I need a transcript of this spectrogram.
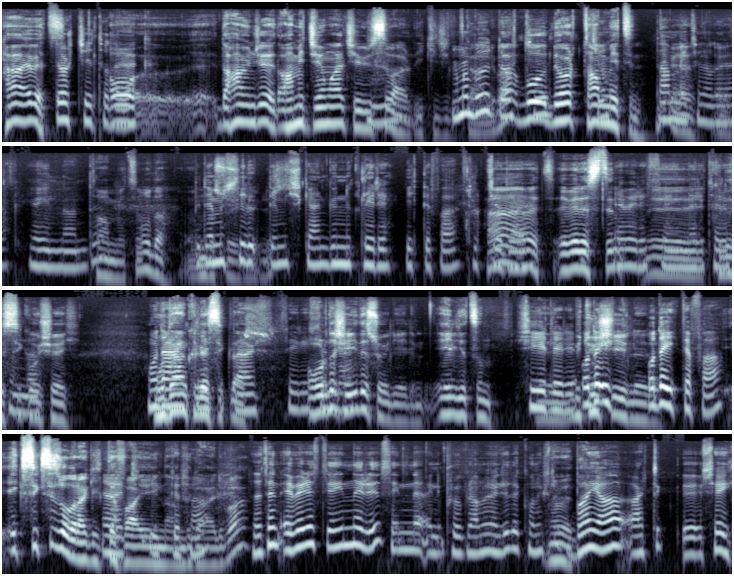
Ha evet. Dört cilt olarak. O, e, daha önce evet Ahmet Cemal çevirisi Hmm. vardı iki cilt Ama bu galiba. dört bu cilt- dört tam cilt- metin. Tam Evet, metin olarak evet. yayınlandı. Tam metin o da. onu bir de söyleyebiliriz. demişken günlükleri ilk defa Türkçe'de. Ha evet Everest'in Everest e, klasik o şey. Modern, Modern klasikler, Klasikler. Orada şeyi de söyleyelim. Eliot'ın şiirleri. e, bütün o da ilk, şiirleri. o da ilk defa. eksiksiz olarak ilk Evet, defa ilk yayınlandı defa. galiba. Zaten Everest yayınları seninle hani programdan önce de konuştuk. Evet. Bayağı artık e, şey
